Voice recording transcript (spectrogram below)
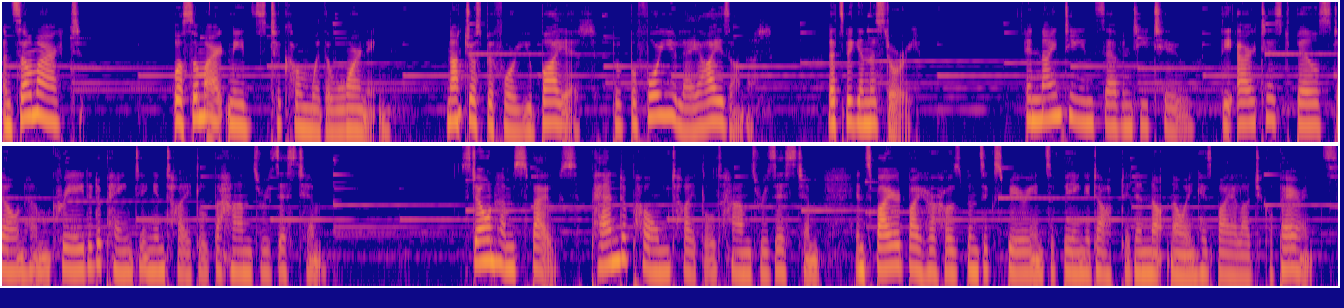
And some art, well, some art needs to come with a warning, not just before you buy it, but before you lay eyes on it. Let's begin the story. In 1972, the artist Bill Stoneham created a painting entitled The Hands Resist Him. Stoneham's spouse penned a poem titled Hands Resist Him, inspired by her husband's experience of being adopted and not knowing his biological parents.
